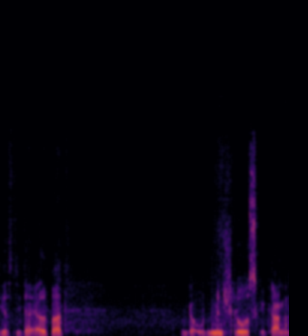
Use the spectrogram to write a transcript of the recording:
Hier ist Nieder Elbert und da unten bin ich losgegangen.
